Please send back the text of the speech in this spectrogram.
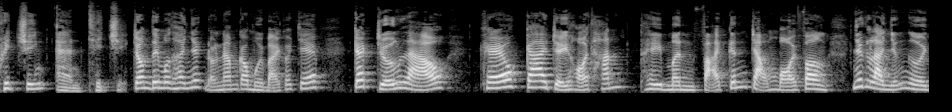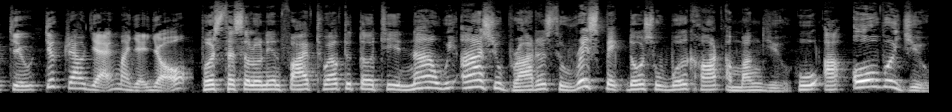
preaching and teaching. Trong Timôthê nhất đoạn 5 câu 17 có chép Các trưởng lão khéo cai trị hội thánh thì mình phải kính trọng bội phần, nhất là những người chịu chức rao giảng mà dạy dỗ. 1 Thessalonians 5 12 to 13. Now we ask you, brothers, to respect those who work hard among you, who are over you,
